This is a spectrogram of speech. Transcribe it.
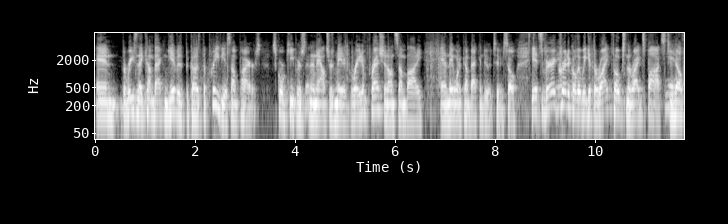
And the reason they come back and give is because the previous umpires, scorekeepers, and announcers made a great impression on somebody, and they want to come back and do it too. So it's very critical that we get the right folks in the right spots to Yes. help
